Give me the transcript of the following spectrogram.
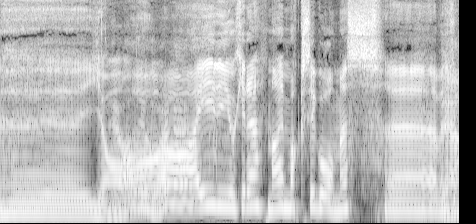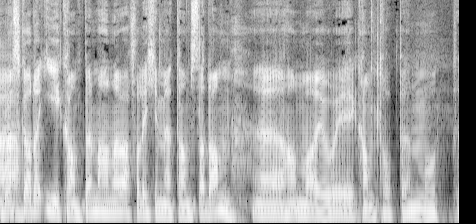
Eh, ja, Ja, det. Nei, de gjorde ikke det. Nei, Maxi Gomez. Uh, jeg vet ikke om Ja. han ble skada i kampen, men han er i hvert fall ikke med til Amsterdam. Uh, han var jo i kamptroppen mot,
